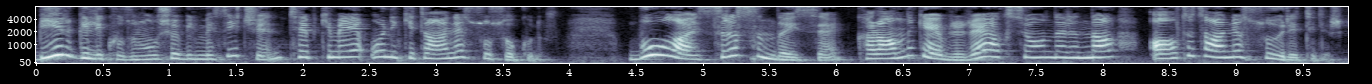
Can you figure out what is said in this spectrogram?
bir glikozun oluşabilmesi için tepkimeye 12 tane su sokulur. Bu olay sırasında ise karanlık evre reaksiyonlarında 6 tane su üretilir.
